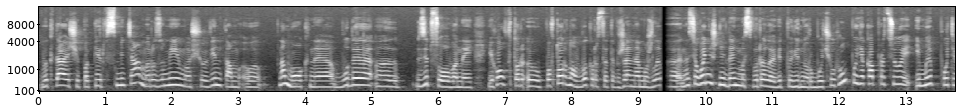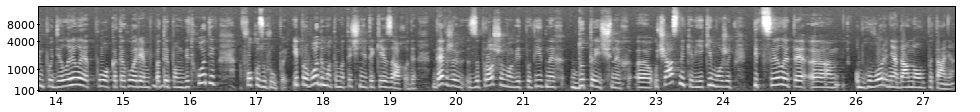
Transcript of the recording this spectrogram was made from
викидаючи папір в сміття, ми розуміємо, що він там е, намокне, буде зіпсований, його повторно використати вже неможливо. Е, На сьогоднішній день ми створили відповідну робочу групу, яка працює, і ми потім поділили по категоріям по типам відходів фокус групи і проводимо тематичні такі заходи, де вже запрошуємо відповідних дотичних е, учасників, які можуть підсилити е, обговорення даного питання.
